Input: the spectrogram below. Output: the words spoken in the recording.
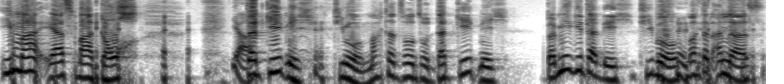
Immer erstmal doch. Ja. Das geht nicht. Timo, mach das so und so. Das geht nicht. Bei mir geht das nicht. Timo, mach das anders.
